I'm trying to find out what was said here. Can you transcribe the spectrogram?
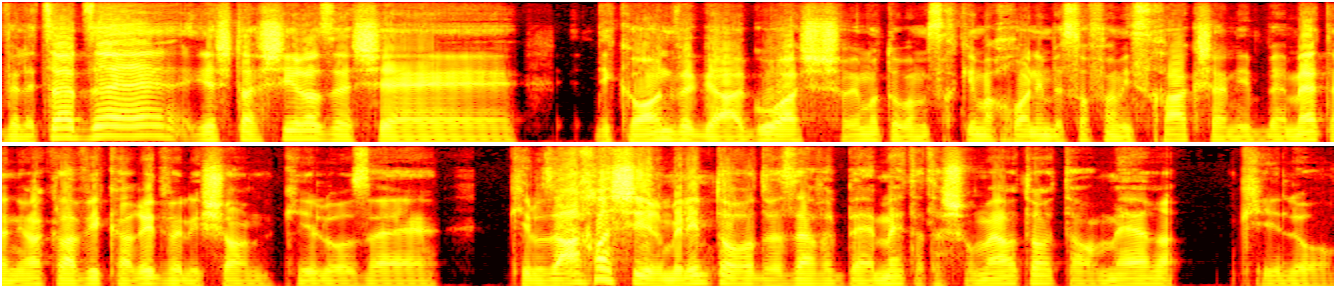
ולצד זה, יש את השיר הזה שדיכאון וגעגוע, ששרים אותו במשחקים האחרונים בסוף המשחק, שאני באמת, אני רק להביא כרית ולישון. כאילו, זה, כאילו, זה אחלה שיר, מילים טובות וזה, אבל באמת, אתה שומע אותו, אתה אומר, כאילו,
